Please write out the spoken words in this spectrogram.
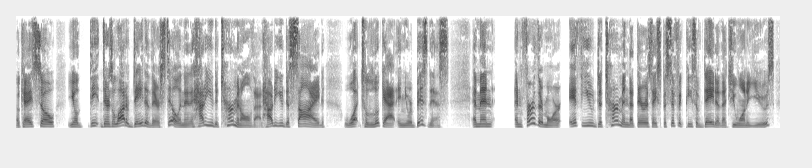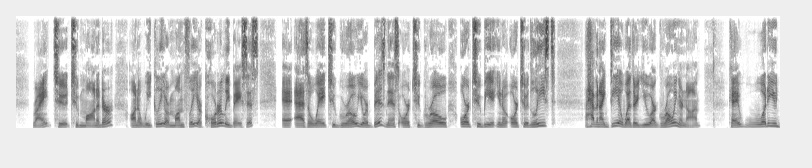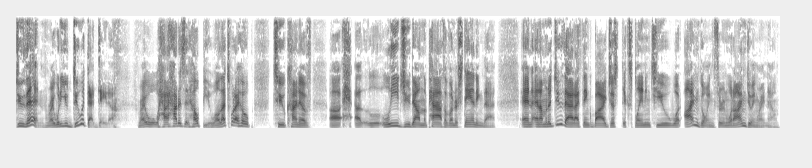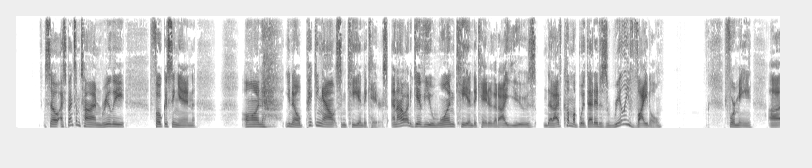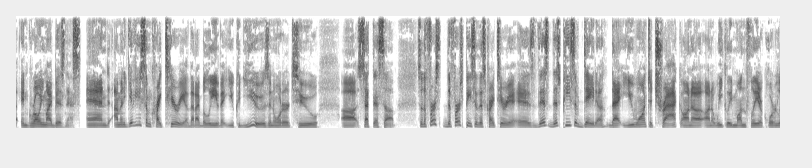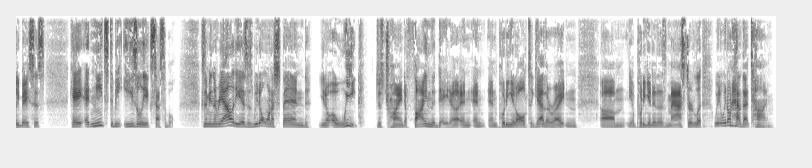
Okay, so you know the, there's a lot of data there still, and then how do you determine all of that? How do you decide what to look at in your business? And then, and furthermore, if you determine that there is a specific piece of data that you want to use, right, to to monitor on a weekly or monthly or quarterly basis, as a way to grow your business or to grow or to be, you know, or to at least have an idea whether you are growing or not. Okay. What do you do then? Right. What do you do with that data? Right. Well, how, how does it help you? Well, that's what I hope to kind of uh, uh, lead you down the path of understanding that. And, and I'm going to do that, I think, by just explaining to you what I'm going through and what I'm doing right now. So I spent some time really focusing in on, you know, picking out some key indicators. And I would give you one key indicator that I use that I've come up with that it is really vital for me uh, in growing my business. And I'm going to give you some criteria that I believe that you could use in order to uh, set this up. So the first the first piece of this criteria is this this piece of data that you want to track on a on a weekly, monthly, or quarterly basis. Okay, it needs to be easily accessible. Because I mean, the reality is, is we don't want to spend, you know, a week just trying to find the data and and and putting it all together, right? And um, you know, putting it in this master list. We we don't have that time.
